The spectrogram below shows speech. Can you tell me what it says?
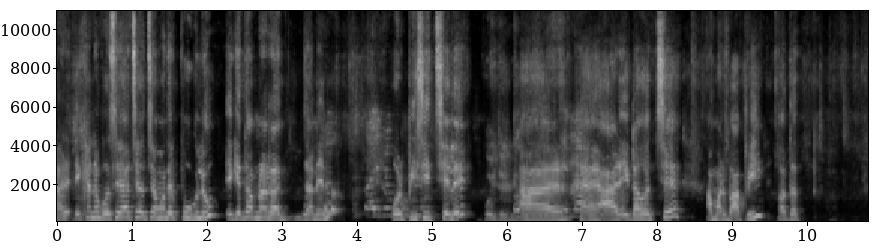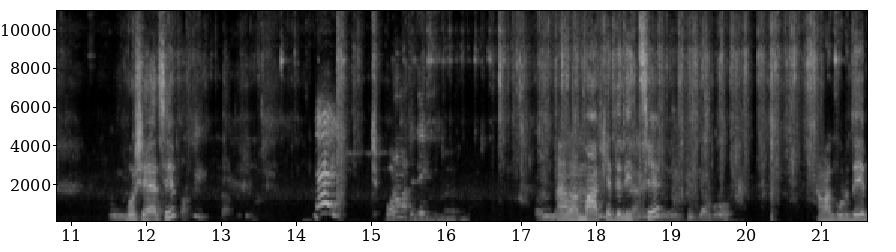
আর এখানে বসে আছে হচ্ছে আমাদের পুগলু, একে তো আপনারা জানেন, ওর পিসির ছেলে। আর হ্যাঁ আর এটা হচ্ছে আমার বাপি, অর্থাৎ বসে আছে। আমার মা খেতে দিচ্ছে। আমার গুরুদেব।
